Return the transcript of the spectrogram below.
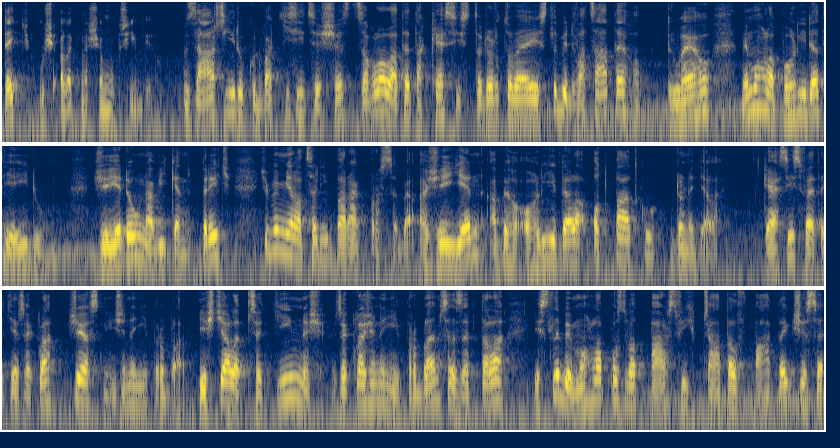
Teď už ale k našemu příběhu. V září roku 2006 zavolala teta Cassie Stodortové, jestli by 22. nemohla pohlídat její dům. Že jedou na víkend pryč, že by měla celý barák pro sebe a že jen, aby ho ohlídala od pátku do neděle. Cassie své tetě řekla, že jasný, že není problém. Ještě ale předtím, než řekla, že není problém, se zeptala, jestli by mohla pozvat pár svých přátel v pátek, že se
